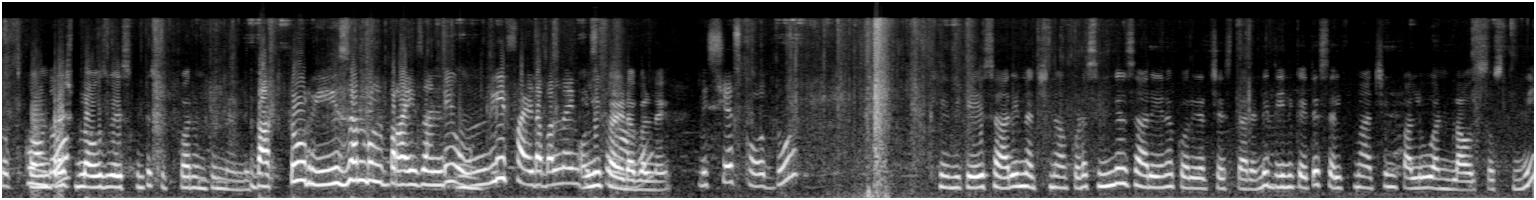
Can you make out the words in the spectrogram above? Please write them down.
లుక్ ఉందో. కాంట్రాస్ట్ బ్లౌజ్ వేసుకుంటే సూపర్ ఉంటుందండి. దట్టు రీజనబుల్ ప్రైస్ అండి. Only five double nine only five double nine miss చేసుకోవద్దు. మీకు ఏ సారీ నచ్చినా కూడా సింగిల్ సారీ అయినా కొరియర్ చేస్తారండి. దీనికైతే సెల్ఫ్ మ్యాచింగ్ పళ్ళు అండ్ బ్లౌజ్ వస్తుంది.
